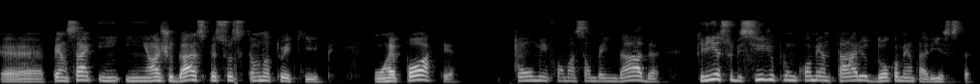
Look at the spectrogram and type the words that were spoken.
É, pensar em, em, ajudar as pessoas que estão na tua equipe. Um repórter, com uma informação bem dada, cria subsídio para um comentário do comentarista,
